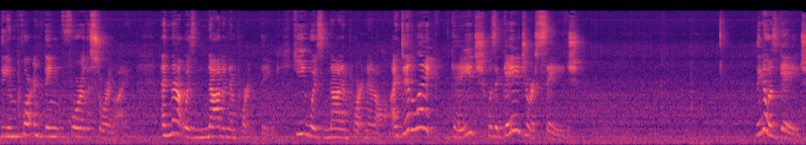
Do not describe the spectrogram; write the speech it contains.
the important thing for the storyline. And that was not an important thing. He was not important at all. I did like Gage. Was it Gage or Sage? I think it was Gage.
